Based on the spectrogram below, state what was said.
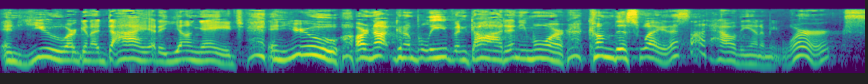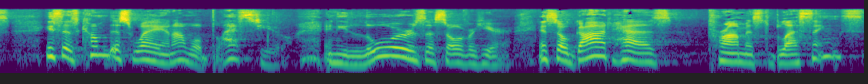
and you are going to die at a young age, and you are not going to believe in God anymore. Come this way. That's not how the enemy works. He says, Come this way and I will bless you. And he lures us over here. And so God has promised blessings,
